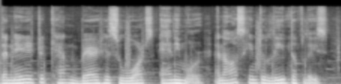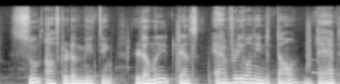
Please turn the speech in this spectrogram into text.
The narrator can't bear his words anymore and asks him to leave the place. Soon after the meeting, Ramani tells everyone in the town that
